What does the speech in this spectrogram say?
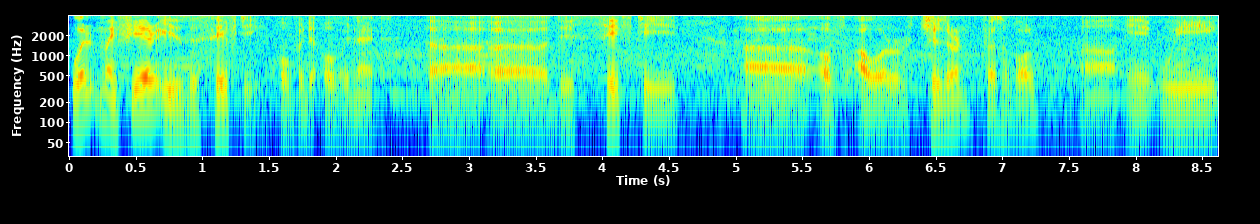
Well, my fear is the safety of the overnet, uh, uh, the safety uh, of our children, first of all. Uh, we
